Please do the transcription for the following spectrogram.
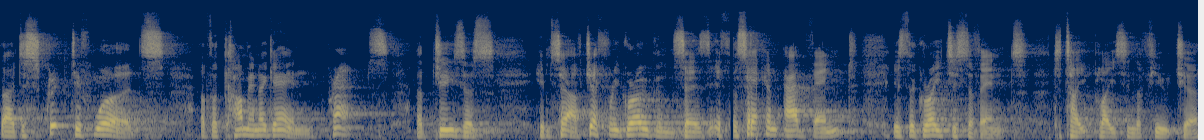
They are descriptive words of the coming again, perhaps, of Jesus himself. Geoffrey Grogan says if the second advent is the greatest event to take place in the future,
